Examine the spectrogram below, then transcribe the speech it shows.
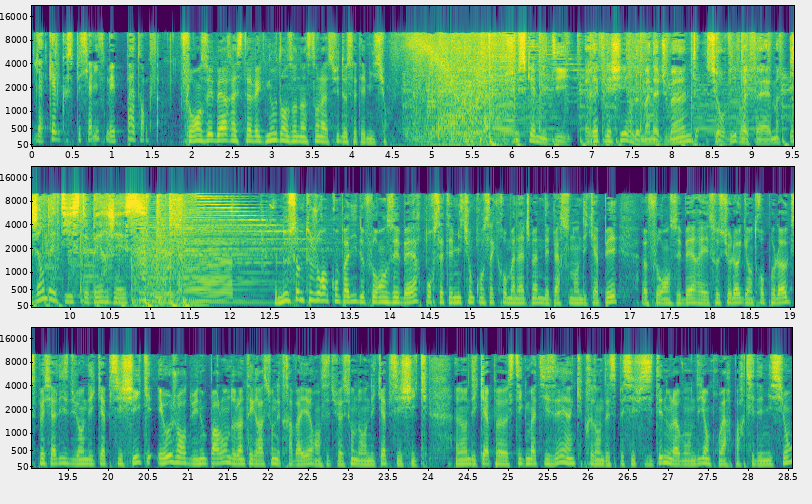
Il y a quelques spécialistes mais pas tant que ça. Florence Weber reste avec nous dans un instant la suite de cette émission. Jusqu'à midi, réfléchir le management sur Vivre FM. Jean-Baptiste Bergès. Nous sommes toujours en compagnie de Florence Weber pour cette émission consacrée au management des personnes handicapées. Euh, Florence Weber est sociologue et anthropologue, spécialiste du handicap psychique. Et aujourd'hui, nous parlons de l'intégration des travailleurs en situation de handicap psychique. Un handicap euh, stigmatisé hein, qui présente des spécificités, nous l'avons dit en première partie d'émission.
